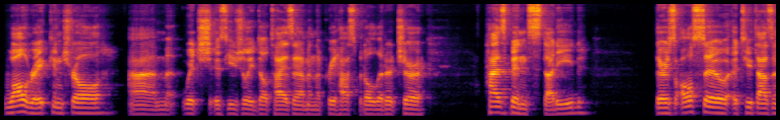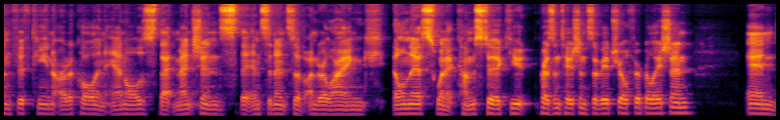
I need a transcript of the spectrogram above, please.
wall rate control um, which is usually diltiazem in the pre-hospital literature, has been studied. There's also a 2015 article in Annals that mentions the incidence of underlying illness when it comes to acute presentations of atrial fibrillation. And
